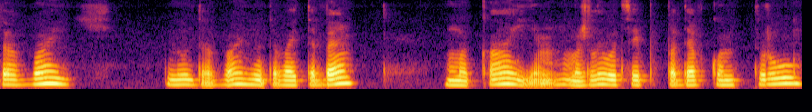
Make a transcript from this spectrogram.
Давай, ну, давай, ну, давай тебе вмикаємо. Можливо, цей попаде в контру.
